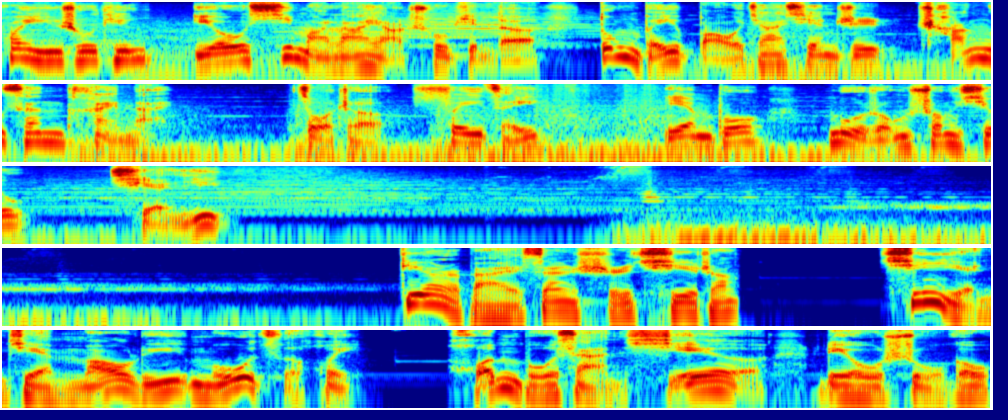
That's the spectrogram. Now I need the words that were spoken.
欢迎收听由喜马拉雅出品的《东北保家先知长三太奶》，作者飞贼，演播慕容双修，浅意。第二百三十七章：亲眼见毛驴母子会，魂不散，邪恶溜树沟。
